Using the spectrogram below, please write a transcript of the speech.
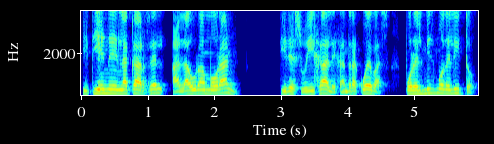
y tiene en la cárcel a Laura Morán y de su hija Alejandra Cuevas por el mismo delito.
